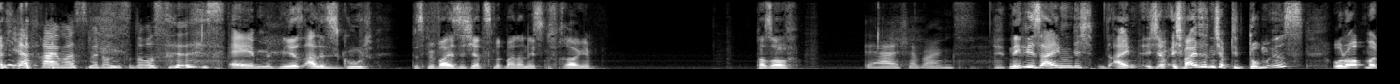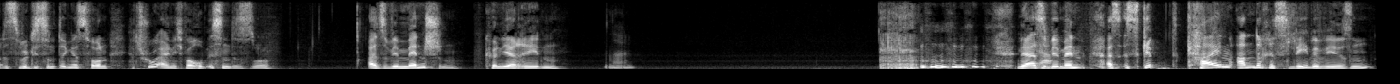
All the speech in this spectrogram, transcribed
sich eher fragen, was mit uns los ist. Ey, mit mir ist alles gut. Das beweise ich jetzt mit meiner nächsten Frage. Pass auf. Ja, ich habe Angst. Nee, die ist eigentlich, ich, ich weiß ja nicht, ob die dumm ist oder ob man das wirklich so ein Ding ist von, ja, true eigentlich, warum ist denn das so? Also wir Menschen können ja reden. Nein. ne, also Ja. wir Men also es gibt kein anderes Lebewesen,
